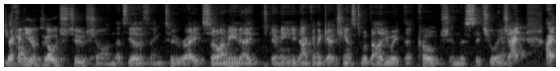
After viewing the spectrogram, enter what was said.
second year coach too, Sean. That's the other thing too, right? So I mean, I, I mean, you're not going to get a chance to evaluate that coach in this situation. Yeah. I, I,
